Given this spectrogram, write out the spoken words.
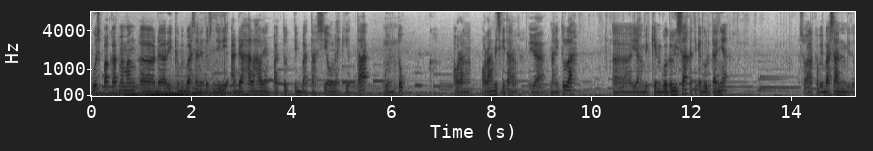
Gue sepakat memang eh, dari kebebasan itu sendiri ada hal-hal yang patut dibatasi oleh kita untuk orang-orang di sekitar. ya Nah itulah eh, yang bikin gue gelisah ketika gue ditanya soal kebebasan gitu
